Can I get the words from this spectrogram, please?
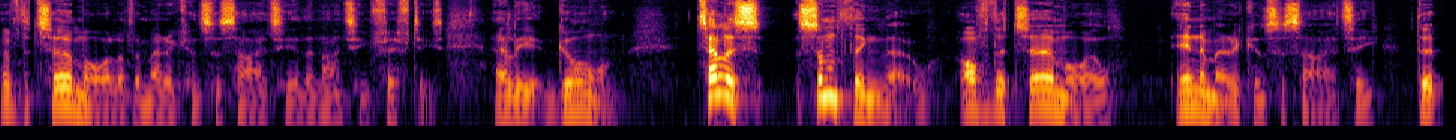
of the turmoil of American society in the 1950s, Elliot Gorn. Tell us something, though, of the turmoil in American society that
